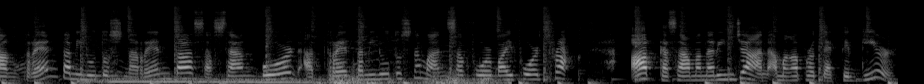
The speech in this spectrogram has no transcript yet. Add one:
ang 30 minutos na renta sa sandboard at 30 minutos naman sa 4x4 truck. At kasama na rin dyan ang mga protective gear.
